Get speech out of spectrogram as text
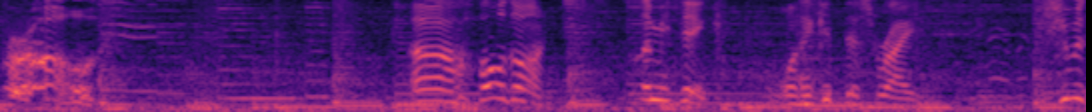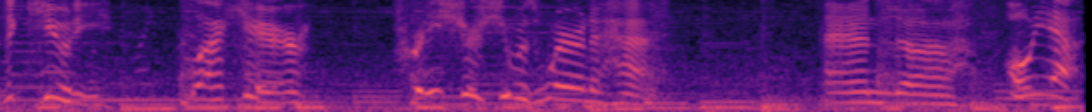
Bro! Uh, hold on. Let me think. I want to get this right. She was a cutie, black hair. Pretty sure she was wearing a hat. And, uh, oh yeah,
